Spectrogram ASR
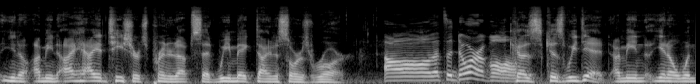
you know, I mean, I, I had T-shirts printed up said "We make dinosaurs roar" Oh, that's adorable. because because we did. I mean, you know, when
